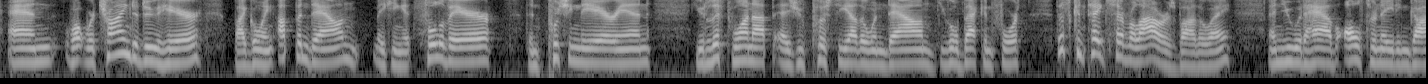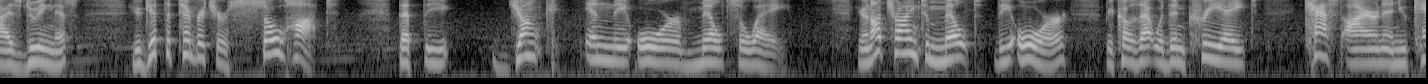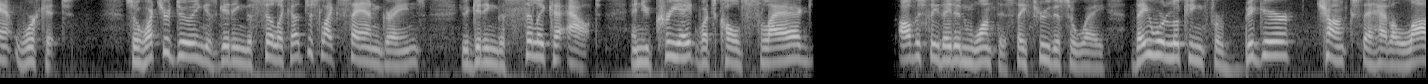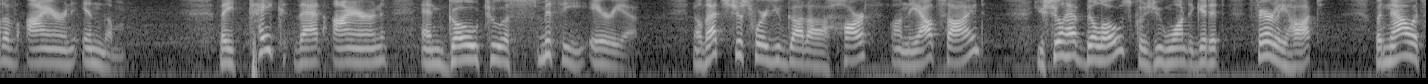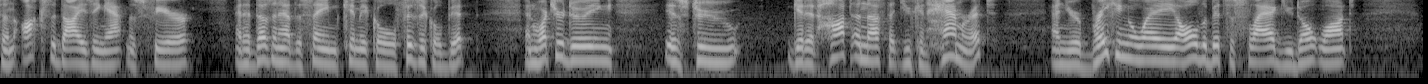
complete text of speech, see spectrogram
And what we're trying to do here, by going up and down, making it full of air, then pushing the air in, you lift one up as you push the other one down, you go back and forth. This can take several hours, by the way, and you would have alternating guys doing this. You get the temperature so hot that the junk in the ore melts away. You're not trying to melt the ore because that would then create cast iron and you can't work it. So what you're doing is getting the silica, just like sand grains, you're getting the silica out and you create what's called slag. Obviously, they didn't want this. They threw this away. They were looking for bigger chunks that had a lot of iron in them. They take that iron and go to a smithy area. Now, that's just where you've got a hearth on the outside. You still have billows because you want to get it fairly hot, but now it's an oxidizing atmosphere and it doesn't have the same chemical physical bit. And what you're doing is to get it hot enough that you can hammer it and you're breaking away all the bits of slag you don't want,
